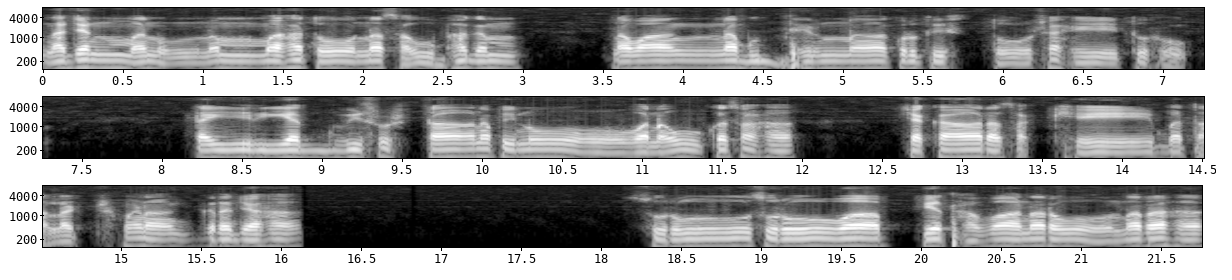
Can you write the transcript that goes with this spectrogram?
न जन्म नूनम् महतो न सौभगम् न वाङ्न बुद्धिर्नाकृतिस्तोषहेतुः तैर्यद्विसृष्टानपि नो वनौकसः चकारसख्ये बत लक्ष्मणाग्रजः। सुरोऽसुरो वाप्यथ वानरो नरः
